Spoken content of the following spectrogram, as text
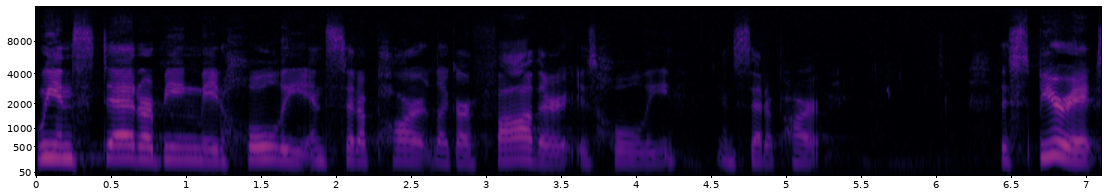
We instead are being made holy and set apart, like our Father is holy and set apart. The Spirit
